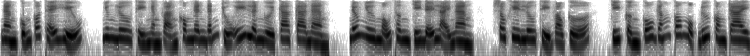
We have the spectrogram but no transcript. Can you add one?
nàng cũng có thể hiểu, nhưng Lưu Thị ngàn vạn không nên đánh chủ ý lên người ca ca nàng, nếu như mẫu thân chỉ để lại nàng, sau khi Lưu Thị vào cửa, chỉ cần cố gắng có một đứa con trai,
